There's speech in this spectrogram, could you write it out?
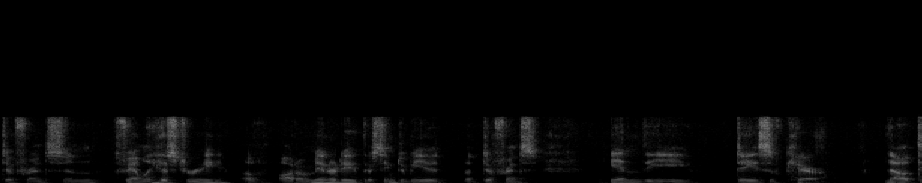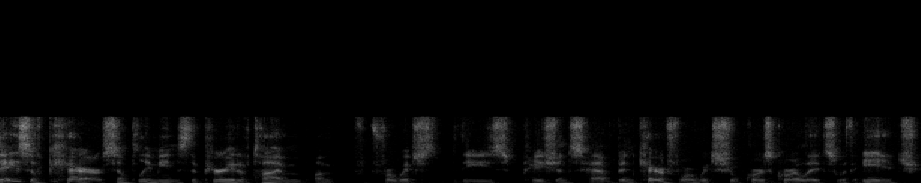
difference in family history of autoimmunity. There seemed to be a, a, difference in the days of care. Now, days of care simply means the period of time on, for which these patients have been cared for, which of course correlates with age.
